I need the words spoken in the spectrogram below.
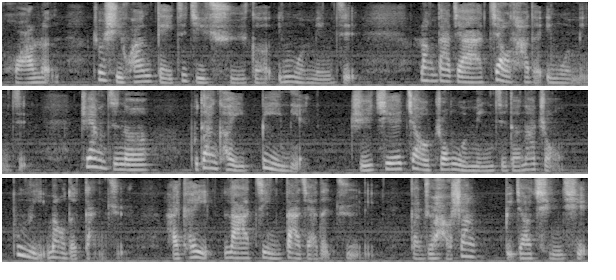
华人就喜欢给自己取一个英文名字，让大家叫他的英文名字，这样子呢，不但可以避免直接叫中文名字的那种不礼貌的感觉。还可以拉近大家的距离，感觉好像比较亲切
